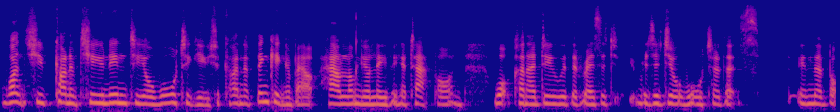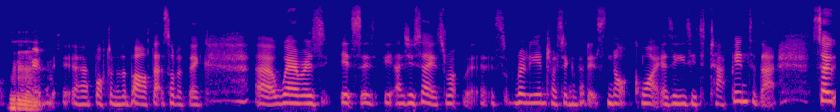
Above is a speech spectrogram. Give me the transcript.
once you kind of tune into your water use, you're kind of thinking about how long you're leaving a tap on, what can I do with the residu- residual water that's in the bo- mm. uh, bottom of the bath, that sort of thing. Uh, whereas it's, it's, as you say, it's it's really interesting that it's not quite as easy to tap into that. So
